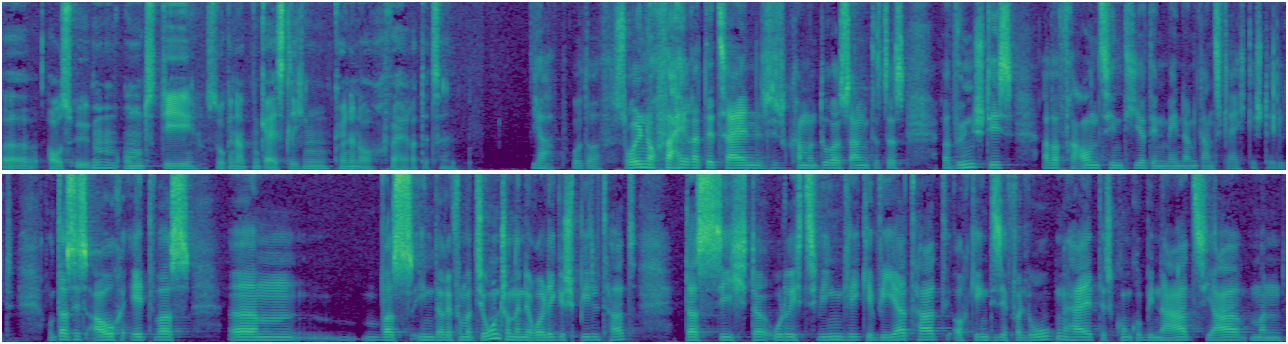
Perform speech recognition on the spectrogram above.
ausüben und die sogenannten Geistlichen können auch verheiratet sein. Ja, oder sollen noch verheiratet sein. Das kann man durchaus sagen, dass das erwünscht ist. Aber Frauen sind hier den Männern ganz gleichgestellt. Und das ist auch etwas, ähm, was in der Reformation schon eine Rolle gespielt hat dass sich der Ulrich Zwingli gewehrt hat, auch gegen diese Verlogenheit des Konkubinats. Ja, man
